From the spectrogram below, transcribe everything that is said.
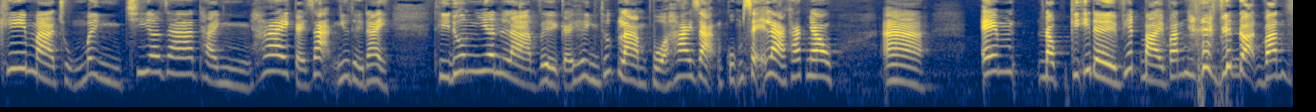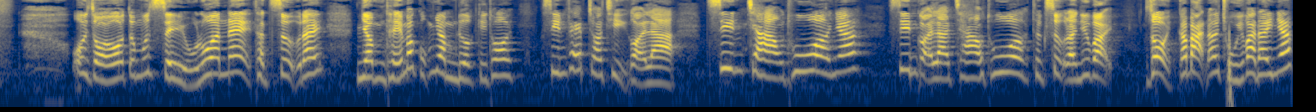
khi mà chúng mình chia ra thành hai cái dạng như thế này thì đương nhiên là về cái hình thức làm của hai dạng cũng sẽ là khác nhau. À, em đọc kỹ đề viết bài văn viết đoạn văn. Ôi rồi ôi tôi muốn xỉu luôn đấy, thật sự đấy. Nhầm thế mà cũng nhầm được thì thôi. Xin phép cho chị gọi là xin chào thua nhá. Xin gọi là chào thua Thực sự là như vậy Rồi các bạn ơi chú ý vào đây nhé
